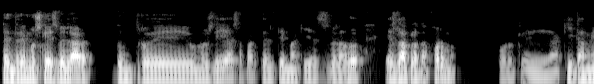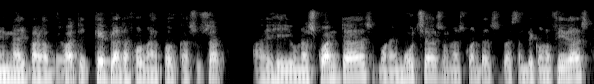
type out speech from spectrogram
tendremos que desvelar dentro de unos días, aparte del tema que ya has desvelado, es la plataforma, porque aquí también hay para un debate. ¿Qué plataforma de podcast usar? Hay unas cuantas, bueno, hay muchas, unas cuantas bastante conocidas,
